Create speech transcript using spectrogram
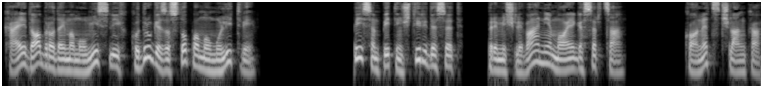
Kaj je dobro, da imamo v mislih, ko druge zastopamo v molitvi? Pesem 45: Premišljevanje mojega srca. Konec članka.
